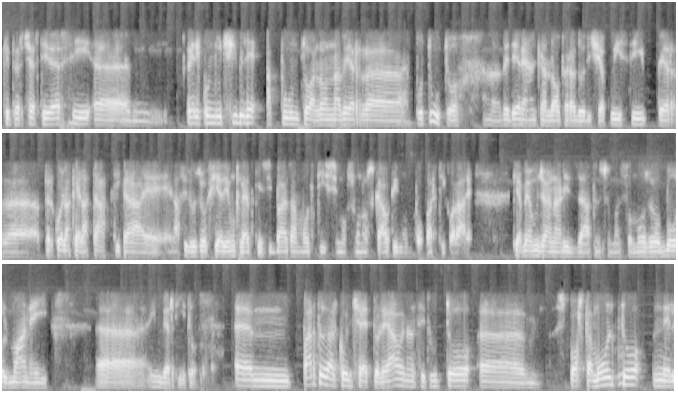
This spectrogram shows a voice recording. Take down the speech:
che per certi versi eh, è riconducibile appunto a non aver uh, potuto uh, vedere anche all'opera 12 acquisti per, uh, per, quella che è la tattica e, la filosofia di un club che si basa moltissimo su uno scouting un po' particolare che abbiamo già analizzato, insomma il famoso ball money invertito. Um, parto dal concetto, Leao innanzitutto ehm, sposta molto nel,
